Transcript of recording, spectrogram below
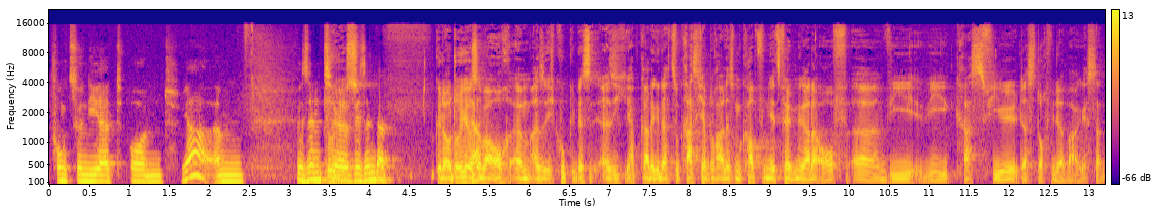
funktioniert. Und ja, ähm, wir sind, äh, wir sind da. Genau, durchaus ja? aber auch, ähm, also ich gucke das, also ich habe gerade gedacht, so krass, ich habe doch alles im Kopf und jetzt fällt mir gerade auf, äh, wie, wie krass viel das doch wieder war gestern.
